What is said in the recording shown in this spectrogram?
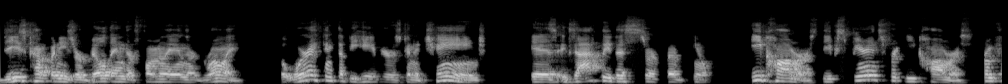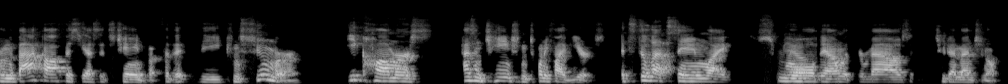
these companies are building, they're formulating, they're growing. But where I think the behavior is going to change is exactly this sort of, you know, e-commerce, the experience for e-commerce. From from the back office, yes, it's changed, but for the, the consumer, e-commerce hasn't changed in 25 years. It's still that same like scroll yeah. down with your mouse, two dimensional.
